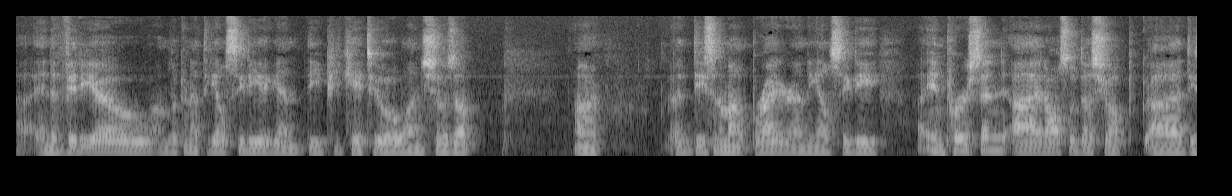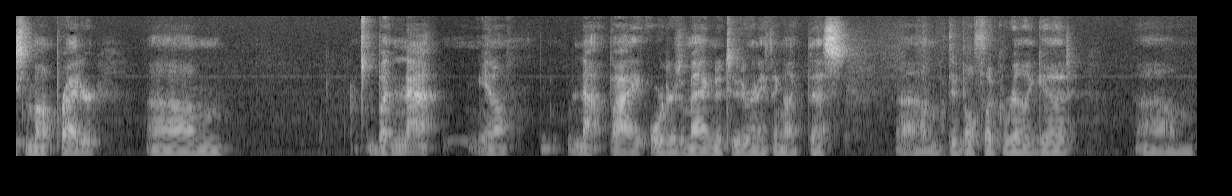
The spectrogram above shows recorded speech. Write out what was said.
uh, in the video, I'm looking at the LCD again. The PK201 shows up uh, a decent amount brighter on the LCD. Uh, in person, uh, it also does show up uh, a decent amount brighter, um, but not, you know, not by orders of magnitude or anything like this. Um, they both look really good. Um,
